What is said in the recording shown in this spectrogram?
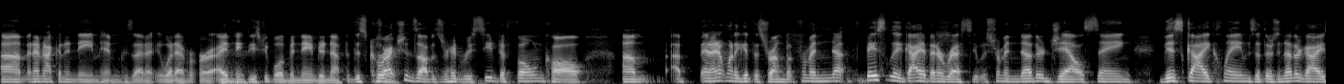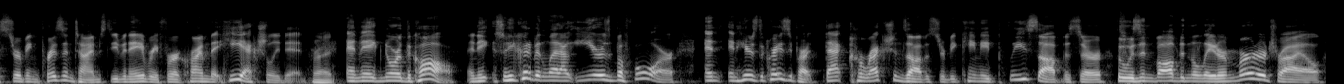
um, and I'm not going to name him because I don't, whatever. I think these people have been named enough. But this corrections officer had received a phone call, um, uh, and I don't want to get this wrong, but from a basically a guy had been arrested. It was from another jail saying this guy claims that there's another guy serving prison time, Steven Avery, for a crime that he actually did. Right. And they ignored the call, and he, so he could have been let out years before. And and here's the crazy part: that corrections officer became a police officer who was involved in the later murder trial,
